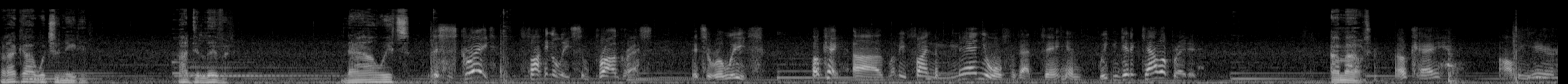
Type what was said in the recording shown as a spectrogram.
But I got what you needed. I delivered. Now it's... This is great. Finally, some progress. It's a relief. Okay, uh, let me find the manual for that thing, and we can get it calibrated. I'm out. Okay, I'll be here.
